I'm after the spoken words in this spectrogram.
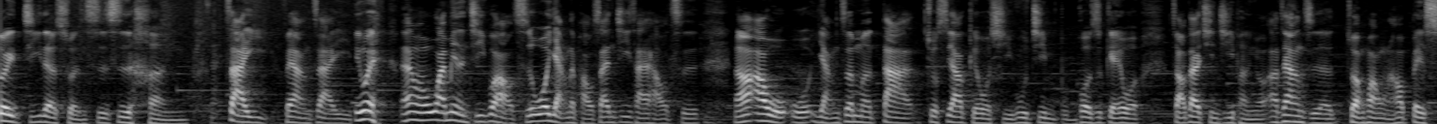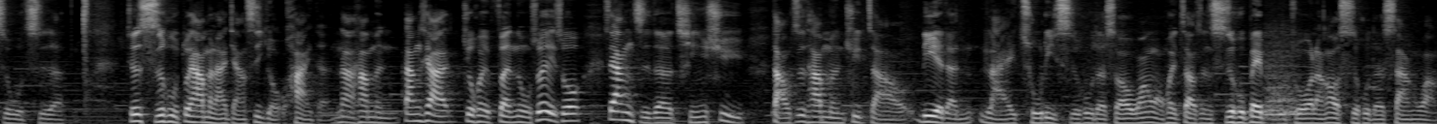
对鸡的损失是很在意，非常在意，因为因为外面的鸡不好吃，我养的跑山鸡才好吃。然后啊，我我养这么大，就是要给我媳妇进补，或者是给我招待亲戚朋友啊，这样子的状况，然后被石虎吃了，就是石虎对他们来讲是有害的，那他们当下就会愤怒，所以说这样子的情绪导致他们去找猎人来处理石虎的时候，往往会造成石虎被捕捉，然后石虎的伤亡。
